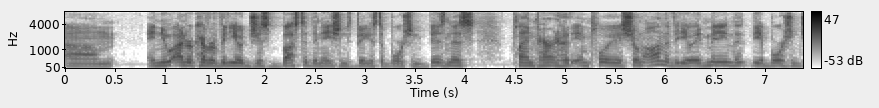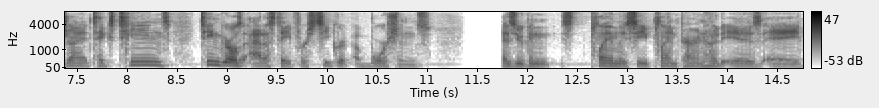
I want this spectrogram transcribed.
Um, a new undercover video just busted the nation's biggest abortion business. Planned Parenthood employee is shown on the video admitting that the abortion giant takes teens, teen girls out of state for secret abortions as you can plainly see, Planned Parenthood is a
